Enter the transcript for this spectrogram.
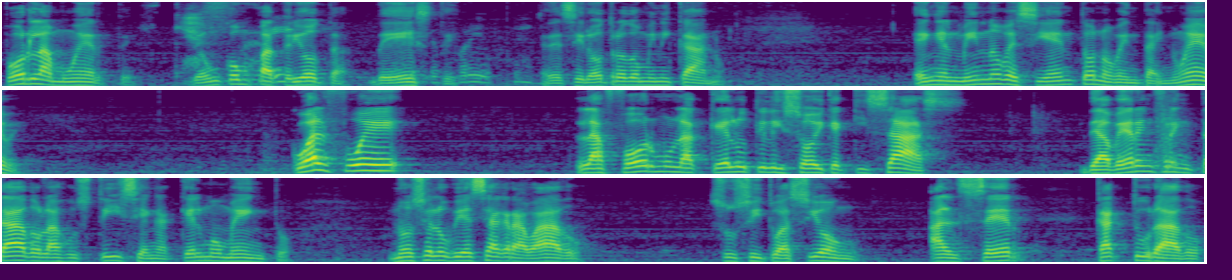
por la muerte de un compatriota de este, es decir, otro dominicano, en el 1999 ¿Cuál fue la fórmula que él utilizó y que quizás de haber enfrentado la justicia en aquel momento no se le hubiese agravado su situación al ser capturado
